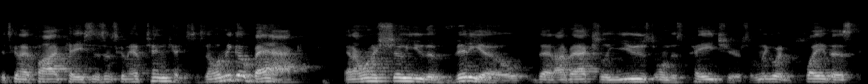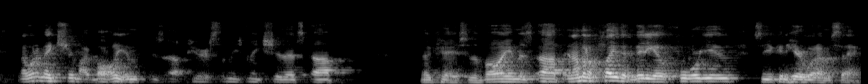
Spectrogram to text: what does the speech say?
It's going to have five cases. It's going to have 10 cases. Now, let me go back and I want to show you the video that I've actually used on this page here. So let me go ahead and play this. And I want to make sure my volume is up here. So let me make sure that's up. Okay, so the volume is up and I'm going to play the video for you so you can hear what I'm saying.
